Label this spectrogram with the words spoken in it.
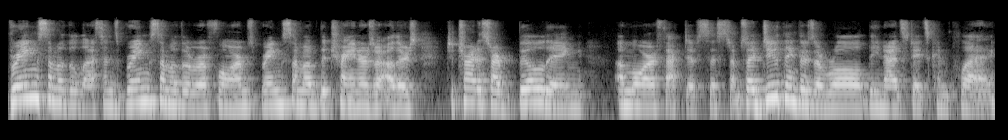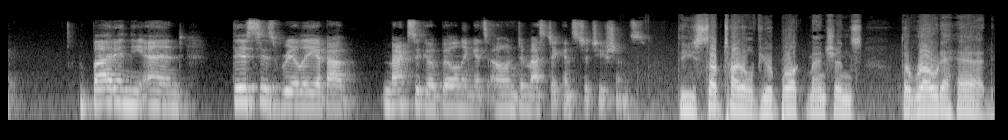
Bring some of the lessons, bring some of the reforms, bring some of the trainers or others to try to start building a more effective system. So I do think there's a role the United States can play. But in the end, this is really about Mexico building its own domestic institutions. The subtitle of your book mentions the road ahead.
